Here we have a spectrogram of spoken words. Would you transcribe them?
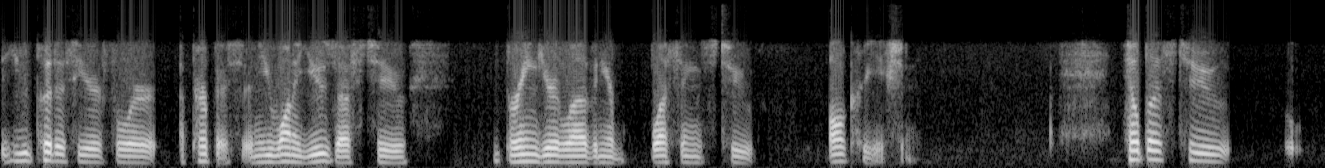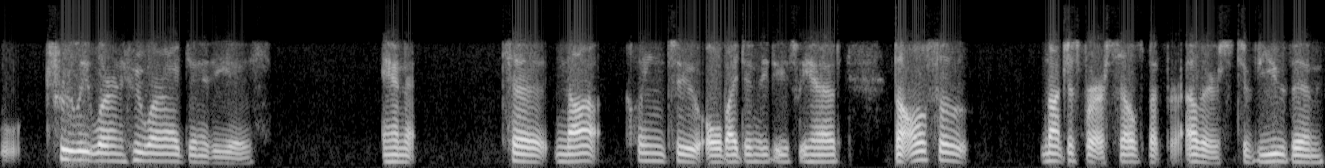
you put us here for a purpose and you want to use us to bring your love and your blessings to all creation. Help us to truly learn who our identity is and to not cling to old identities we had, but also not just for ourselves but for others to view them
